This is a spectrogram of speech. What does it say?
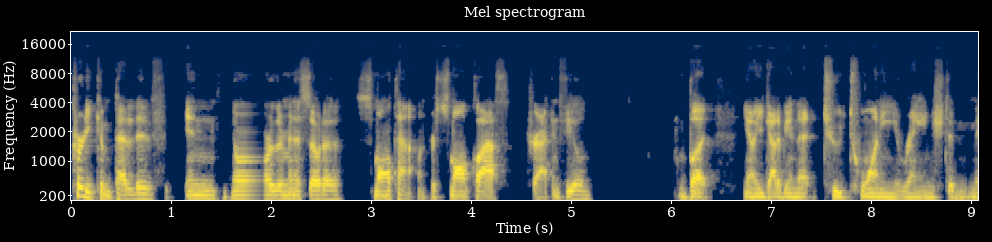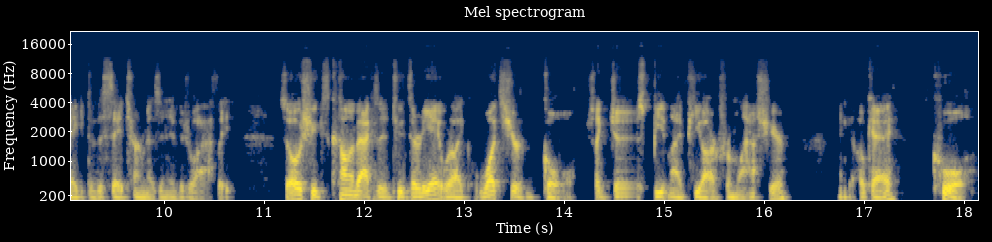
pretty competitive in northern Minnesota, small town or small class track and field. But you know, you got to be in that 220 range to make it to the state tournament as an individual athlete. So she's coming back as a 238. We're like, what's your goal? She's like, just beat my PR from last year. Like, okay, cool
